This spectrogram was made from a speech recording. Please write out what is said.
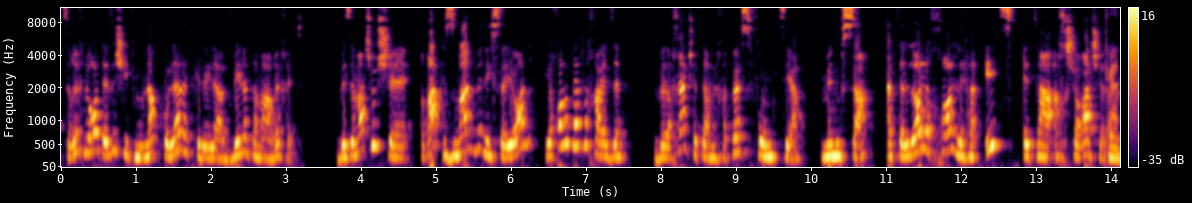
צריך לראות איזושהי תמונה כוללת כדי להבין את המערכת. וזה משהו שרק זמן וניסיון יכול לתת לך את זה. ולכן כשאתה מחפש פונקציה מנוסה, אתה לא יכול להאיץ את ההכשרה שלה. כן,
